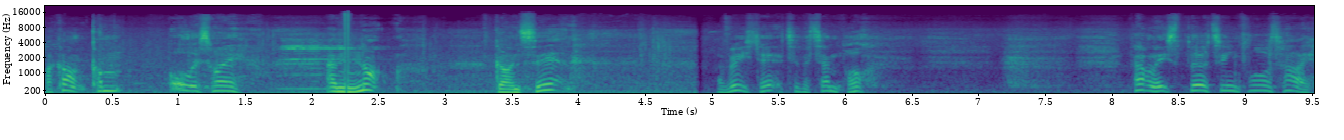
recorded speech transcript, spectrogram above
I can't come all this way and not go and see it. I've reached it to the temple. Apparently it's 13 floors high.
